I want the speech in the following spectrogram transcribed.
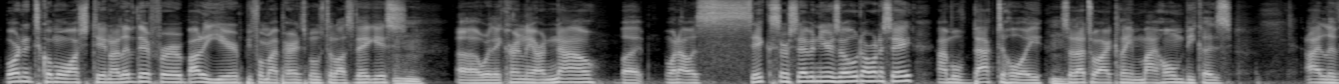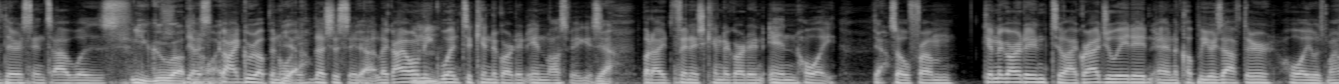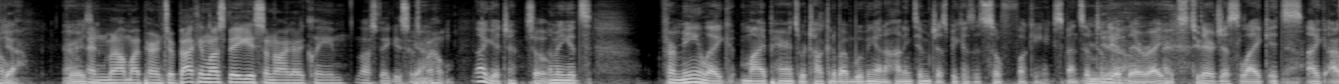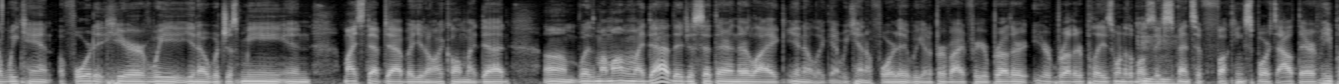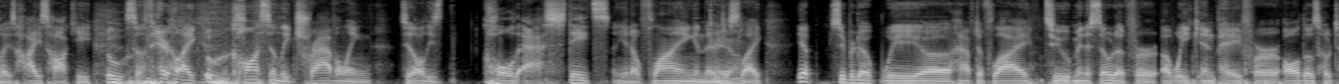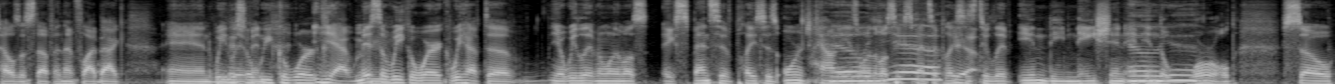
born in Tacoma, Washington. I lived there for about a year before my parents moved to Las Vegas, uh, where they currently are now. But when I was six or seven years old, I want to say, I moved back to Hawaii. So that's why I claim my home because I lived there since I was. You grew up Yes, in Hawaii. I grew up in Hawaii. Yeah. Let's just say Yeah. that. Like I only mm-hmm. went to kindergarten in Las Vegas. Yeah. But I finished kindergarten in Hawaii. Yeah. So from kindergarten till I graduated, and a couple years after, Hawaii was my home. yeah. Crazy. And now my parents are back in Las Vegas, so now I got to claim Las Vegas as Yeah. my home. I get you. So- I mean, it's for me like my parents were talking about moving out of Huntington just because it's so fucking expensive to Yeah. live there, right? Too- They're just like it's like I, we can't afford it here. We, you know, with just me and my stepdad, but you know, I call him my dad. Um, with my mom and my dad, they just sit there and they're like, you know, like yeah, we can't afford it. We got to provide for your brother. Your brother plays one of the most Mm-hmm. expensive fucking sports out there. He plays ice hockey, Ooh. so they're like constantly traveling to all these cold ass states, you know, flying, and they're just like, Yep, super dope. We uh, have to fly to Minnesota for a week and pay for all those hotels and stuff, and then fly back. And we Miss live a in, week of work. Yeah, miss a Mm. week of work. We have to, you know, we live in one of the most expensive places. Orange County is one of the most yeah. expensive places Yeah. to live in the nation and in the world. So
